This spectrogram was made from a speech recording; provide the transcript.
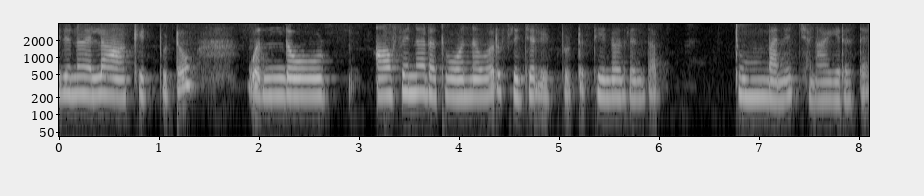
ಇದನ್ನು ಎಲ್ಲ ಹಾಕಿಟ್ಬಿಟ್ಟು ಒಂದು ಹಾಫ್ ಆನ್ ಅವರ್ ಅಥವಾ ಒನ್ ಅವರ್ ಫ್ರಿಜ್ಜಲ್ಲಿ ಇಟ್ಬಿಟ್ಟು ತಿನ್ನೋದ್ರಿಂದ ತುಂಬಾ ಚೆನ್ನಾಗಿರುತ್ತೆ.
